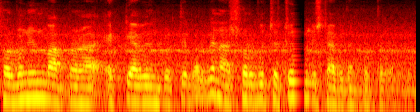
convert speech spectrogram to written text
সর্বনিম্ন আপনারা একটি আবেদন করতে পারবেন আর সর্বোচ্চ চল্লিশটা আবেদন করতে পারবেন।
